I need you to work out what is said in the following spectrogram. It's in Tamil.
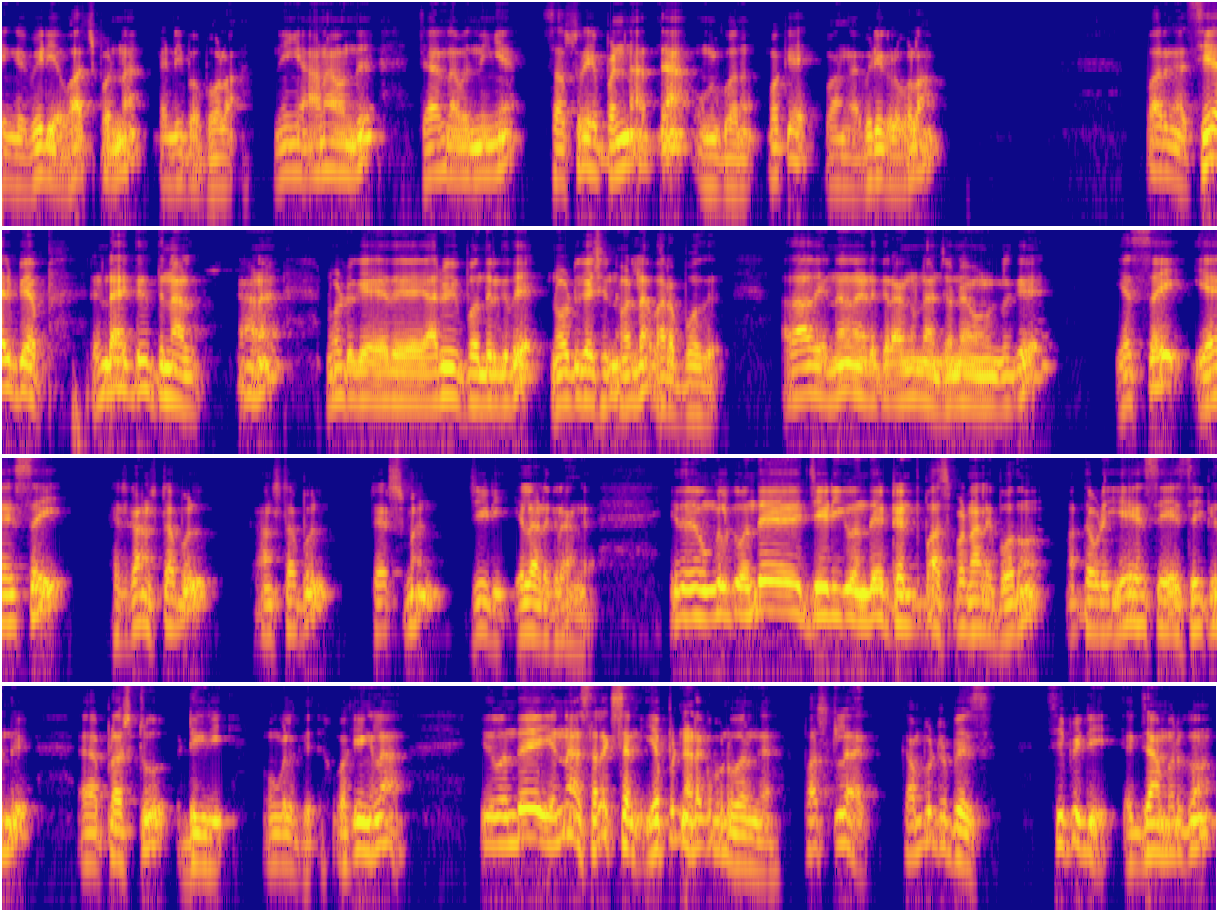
எங்கள் வீடியோ வாட்ச் பண்ணால் கண்டிப்பாக போகலாம் நீங்கள் ஆனால் வந்து சேனலை வந்தீங்க சப்ஸ்கிரைப் பண்ணால் தான் உங்களுக்கு வரும். ஓகே வாங்க வீடியோக்குள்ளே போகலாம் பாருங்கள் சிஆர்பிஎஃப் ரெண்டாயிரத்தி இருபத்தி நாலுக்கான நோட்டிஃபிகே இது அறிவிப்பு வந்திருக்குது. நோட்டிஃபிகேஷன் வரல வரப்போகுது. அதாவது என்னென்ன எடுக்கிறாங்கன்னு நான் சொன்னேன் உங்களுக்கு. SI ASI head constable constable tradesman GD எல்லாம் எடுக்கிறாங்க. இது உங்களுக்கு வந்து ஜிடிக்கு வந்து டென்த் பாஸ் பண்ணாலே போதும். மற்றபடி ஏஎஸ்ஐ ஏஎஸ்ஐக்கு வந்து ப்ளஸ் டூ டிகிரி உங்களுக்கு. ஓகேங்களா? இது வந்து என்ன செலெக்ஷன் எப்படி நடக்க பண்ணுவாருங்க ஃபஸ்ட்டில் கம்ப்யூட்டர் பேஸ் சிபிடி எக்ஸாம் இருக்கும்.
